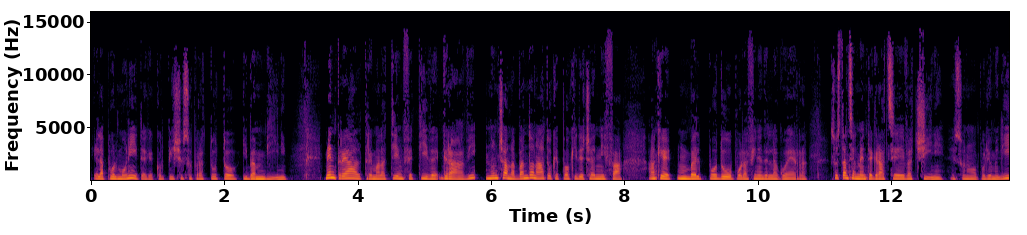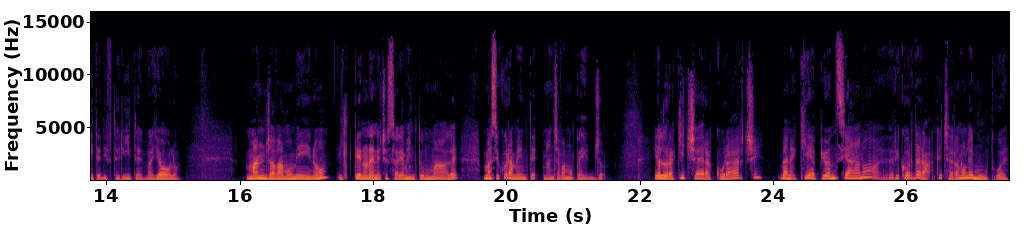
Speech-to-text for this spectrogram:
e la polmonite che colpisce soprattutto i bambini. Mentre altre malattie infettive gravi non ci hanno abbandonato che pochi decenni fa, anche un bel po' dopo la fine della guerra, sostanzialmente grazie ai vaccini, e sono poliomelite, difterite, vaiolo mangiavamo meno, il che non è necessariamente un male, ma sicuramente mangiavamo peggio. E allora chi c'era a curarci? Bene, chi è più anziano eh, ricorderà che c'erano le mutue.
